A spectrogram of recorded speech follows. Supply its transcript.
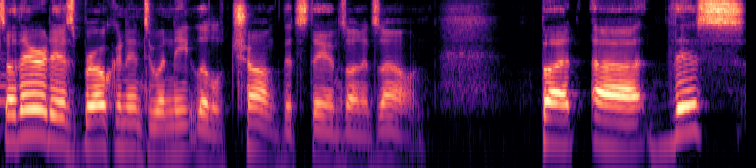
So there it is broken into a neat little chunk that stands on its own. But uh, this,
